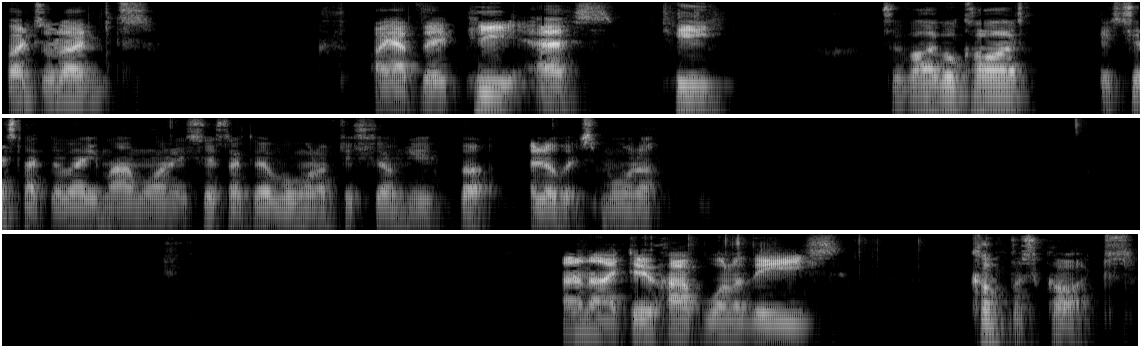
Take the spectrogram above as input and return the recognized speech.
frontal lens. I have the PST survival card. It's just like the Ready Man one. It's just like the other one I've just shown you, but a little bit smaller. And I do have one of these compass cards.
